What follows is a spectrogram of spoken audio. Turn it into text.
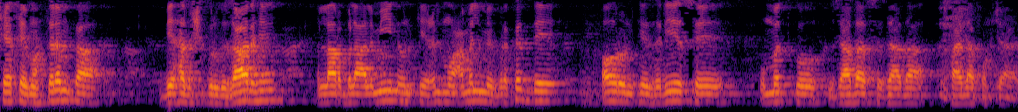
شیخ محترم کا بے حد شکر گزار ہیں۔ اللہ رب العالمین ان کے علم و عمل میں برکت دے اور ان کے ذریعے سے امت کو زیادہ سے زیادہ فائدہ پہنچائے۔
